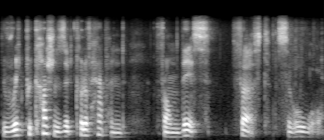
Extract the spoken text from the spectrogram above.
the repercussions that could have happened from this first civil war.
